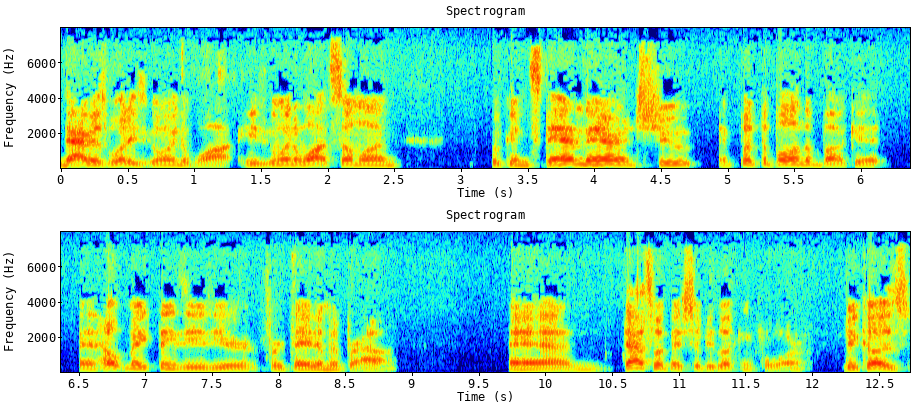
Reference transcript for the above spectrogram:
That is what he's going to want. He's going to want someone who can stand there and shoot and put the ball in the bucket and help make things easier for Tatum and Brown. And that's what they should be looking for because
